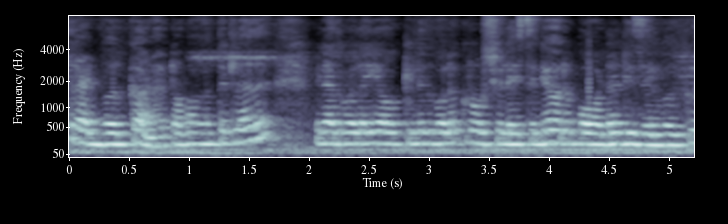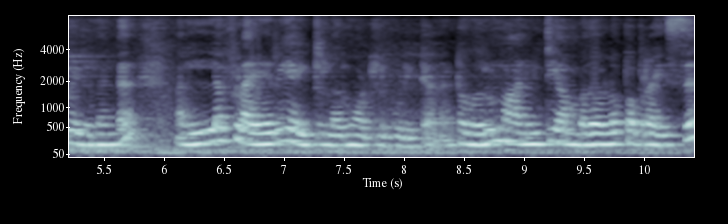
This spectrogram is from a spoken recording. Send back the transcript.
ത്രെഡ് വർക്ക് ആണ് കേട്ടോ. വന്നിട്ടുള്ളത്. പിന്നെ അതുപോലെ യോക്കിൽ ഇതുപോലെ ക്രോഷ്യലൈസിന്റെ ഒരു ബോർഡർ ഡിസൈൻ വർക്ക് വരുന്നുണ്ട്. നല്ല ഫ്ലയറി ആയിട്ടുള്ള മോഡൽ കൂടിയിട്ടാണ് കേട്ടോ. വെറും നാനൂറ്റി അമ്പതോളം ഇപ്പോൾ പ്രൈസ്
